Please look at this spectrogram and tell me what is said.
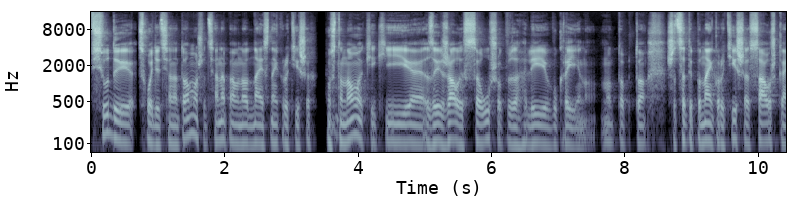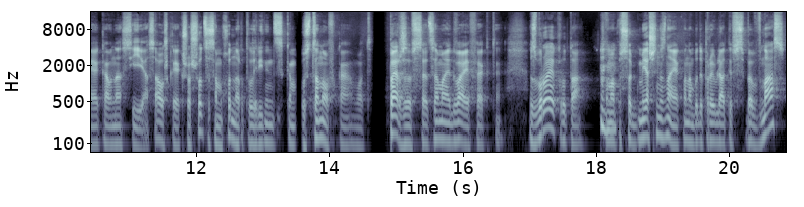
всюди сходяться на тому, що це, напевно, одна із найкрутіших установок, які заїжджали з саушок взагалі в Україну. Ну тобто, що це типу найкрутіша саушка, яка в нас є. Саушка, якщо що, це самоходна артилерійська установка. От. Перш за все, це має два ефекти. Зброя крута. Сама по собі. Я ще не знаю, як вона буде проявляти в себе в нас.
